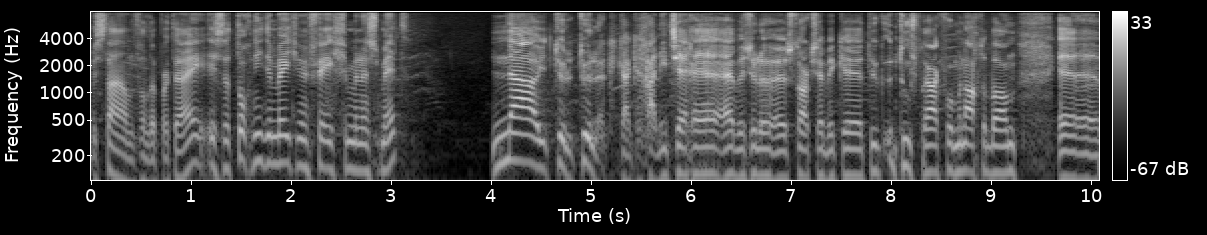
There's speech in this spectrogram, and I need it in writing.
bestaan van de partij. Is dat toch niet een beetje een feestje met een smet? Nou, tuurlijk, tuurlijk. Kijk, ik ga niet zeggen, hè, we zullen, eh, straks heb ik eh, natuurlijk een toespraak voor mijn achterban. Eh,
